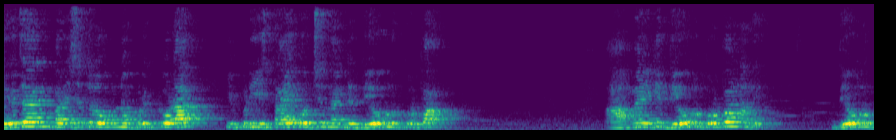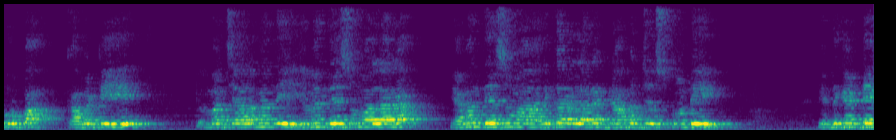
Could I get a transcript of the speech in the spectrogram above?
దిగజారిన పరిస్థితిలో ఉన్నప్పటికి కూడా ఇప్పుడు ఈ స్థాయికి వచ్చిందంటే దేవుని కృప. ఆ అమ్మాయికి దేవుని కృప ఉన్నది. దేవుని కృప. కాబట్టి మరి చాలామంది ఏమైనా దేశం వాళ్ళారా? ఏమైనా దేశం అధికారులారా? జ్ఞాపకం చేసుకోండి. ఎందుకంటే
